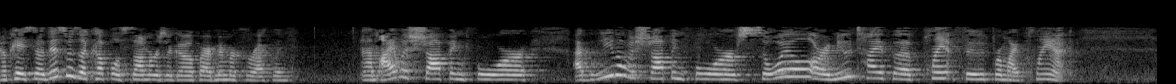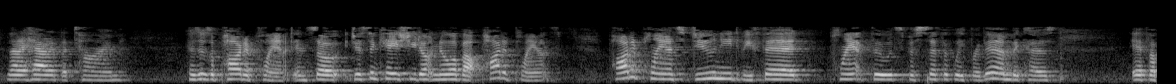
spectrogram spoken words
Okay, so this was a couple of summers ago, if I remember correctly. Um, I was shopping for, I believe I was shopping for soil or a new type of plant food for my plant that I had at the time because was a potted plant. And so, just in case you don't know about potted plants, potted plants do need to be fed plant food specifically for them because if a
